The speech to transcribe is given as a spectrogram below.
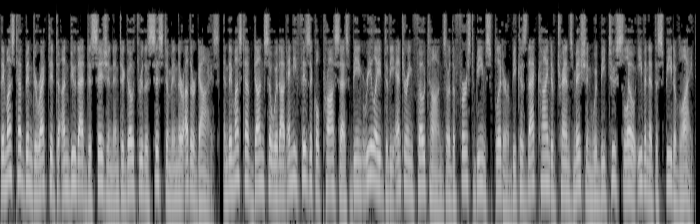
they must have been directed to undo that decision and to go through the system in their other guise, and they must have done so without any physical process being relayed to the entering photons or the first beam splitter because that kind of transmission would be too slow even at the speed of light.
